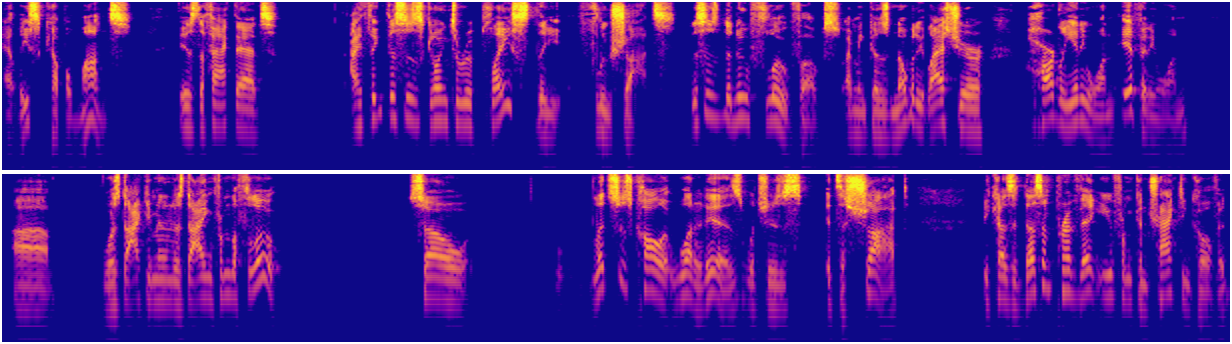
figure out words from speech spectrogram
at least a couple months, is the fact that I think this is going to replace the flu shots. This is the new flu, folks. I mean, because nobody last year, hardly anyone, if anyone, uh, was documented as dying from the flu. So let's just call it what it is, which is it's a shot because it doesn't prevent you from contracting COVID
